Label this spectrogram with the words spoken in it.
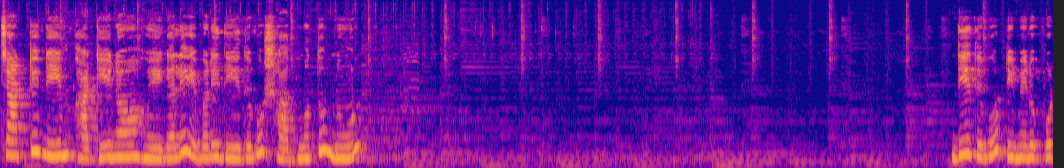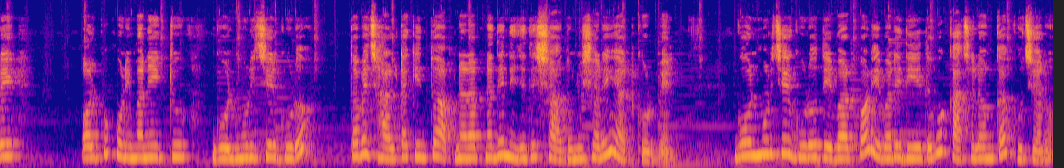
চারটে ডিম ফাটিয়ে নেওয়া হয়ে গেলে এবারে দিয়ে দেবো স্বাদ মতো নুন। দিয়ে দেবো ডিমের উপরে অল্প পরিমাণে একটু গোলমরিচের গুঁড়ো, তবে ঝালটা কিন্তু আপনারা আপনাদের নিজেদের স্বাদ অনুসারেই অ্যাড করবেন। গোলমরিচের গুঁড়ো দেবার পর এবারে দিয়ে দেবো কাঁচা লঙ্কা কুচানো,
